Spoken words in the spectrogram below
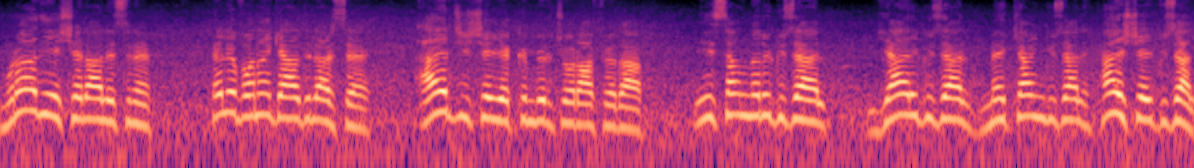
Muradiye Şelalesi'ne hele bana geldilerse Erciş'e yakın bir coğrafyada insanları güzel, yer güzel, mekan güzel, her şey güzel.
